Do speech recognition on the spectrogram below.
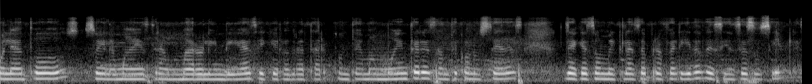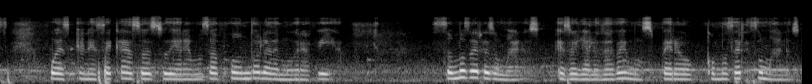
Hola a todos, soy la maestra Marolín Díaz y quiero tratar un tema muy interesante con ustedes, ya que son mi clase preferida de ciencias sociales, pues en este caso estudiaremos a fondo la demografía. Somos seres humanos, eso ya lo sabemos, pero como seres humanos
